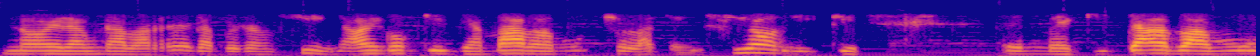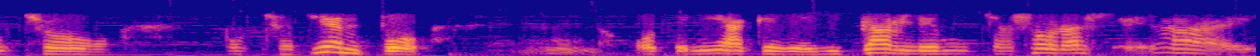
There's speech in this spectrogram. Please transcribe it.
no era una barrera, pero en fin, algo que llamaba mucho la atención y que me quitaba mucho, mucho tiempo o tenía que dedicarle muchas horas era el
